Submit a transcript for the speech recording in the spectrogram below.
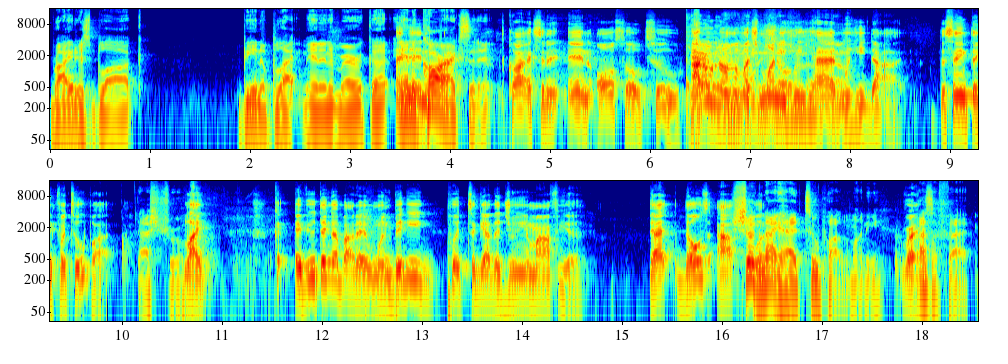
writer's block, being a black man in America, and, And a car accident. Car accident, and also too, I don't know how much money he had when he died. The same thing for Tupac. That's true. Like, if you think about it, when Biggie put together Junior Mafia, that those out, Suge what- Knight had Tupac money. Right. That's a fact.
